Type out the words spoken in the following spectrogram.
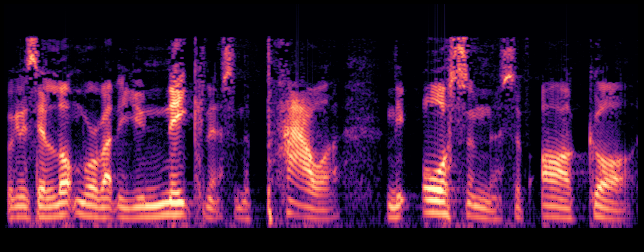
We're going to see a lot more about the uniqueness and the power and the awesomeness of our God.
